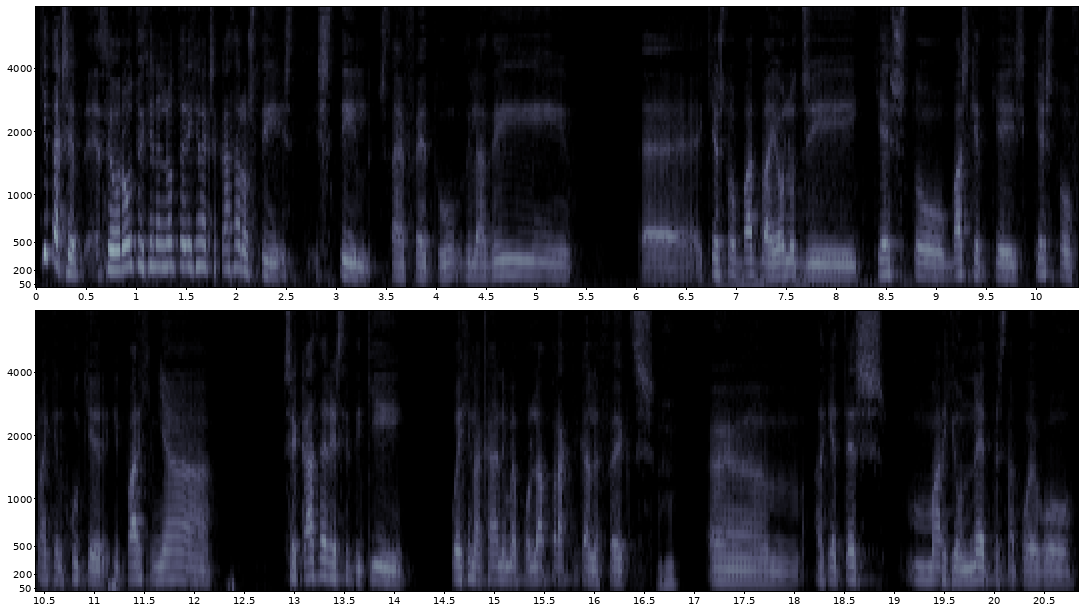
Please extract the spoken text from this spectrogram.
κοίταξε, θεωρώ ότι ο Χένελ Λότερ έχει ένα ξεκάθαρο στι- στι- στυλ στα εφέ του. Δηλαδή ε, και στο Bad Biology και στο Basket Case και στο Franken Hooker υπάρχει μια ξεκάθαρη αισθητική που έχει να κάνει με πολλά practical effects ε, αρκετές μαριονέτες θα πω εγώ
